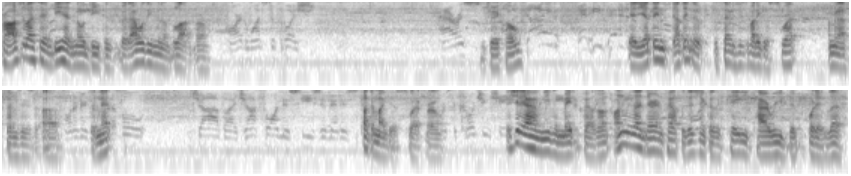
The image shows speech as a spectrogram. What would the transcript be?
Bro, I was just about to say B has no defense, but that wasn't even a block, bro. Harris, J. Cole. Yeah, yeah, I think I think the, the 76 about to get swept. I mean not 76, uh the Nets. I thought they might get swept, bro. They should haven't even made the playoffs. Only that they're in playoff position because of KD, Kyrie before they left.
